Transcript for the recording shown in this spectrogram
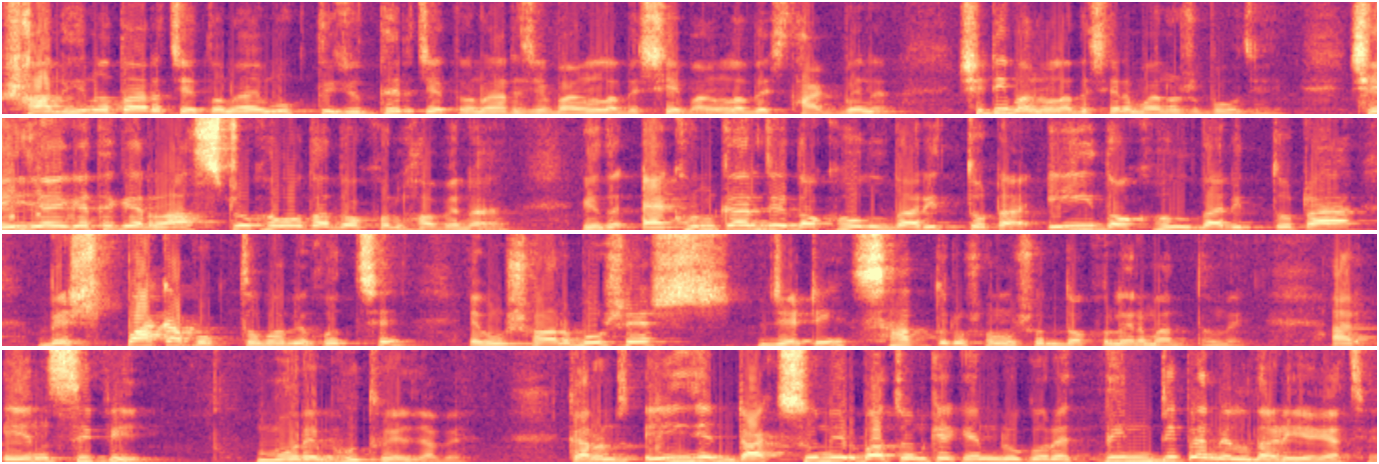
স্বাধীনতার চেতনায়, মুক্তিযুদ্ধের চেতনার যে বাংলাদেশ, সে বাংলাদেশ থাকবে না। সেটি বাংলাদেশের মানুষ বোঝে। সেই জায়গা থেকে রাষ্ট্র ক্ষমতা দখল হবে না। কিন্তু এখনকার যে দখলদারিত্বটা, এই দখলদারিত্বটা বেশ পাকাপোক্তভাবে হচ্ছে এবং সর্বশেষ যেটি ছাত্র সংসদ দখলের মাধ্যমে। আর এনসিপি মরে ভূত হয়ে যাবে। কারণ এই যে ডাকসু নির্বাচনকে কেন্দ্র করে তিনটি প্যানেল দাঁড়িয়ে গেছে,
